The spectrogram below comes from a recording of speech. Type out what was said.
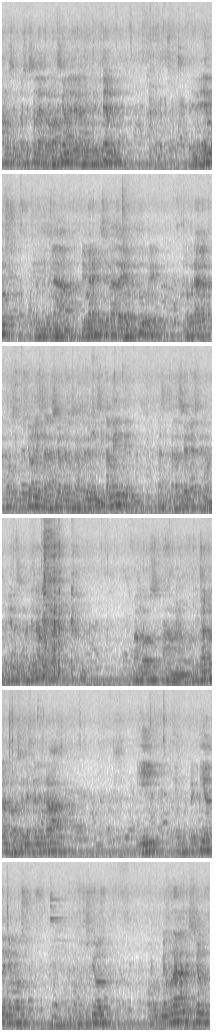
estamos en proceso de aprobación del reglamento interno. Debemos en la primera quincena de octubre lograr la constitución, la instalación del observatorio físicamente, las instalaciones de la Autoridad Nacional del Agua. Vamos a continuar con la aprobación del plan de trabajo y en perspectiva tenemos la construcción o mejorar la gestión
